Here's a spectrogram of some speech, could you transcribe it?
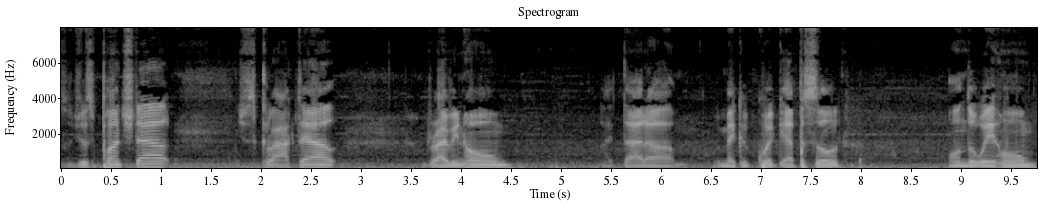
So just punched out, just clocked out, driving home. I thought um, we'd make a quick episode on the way home.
